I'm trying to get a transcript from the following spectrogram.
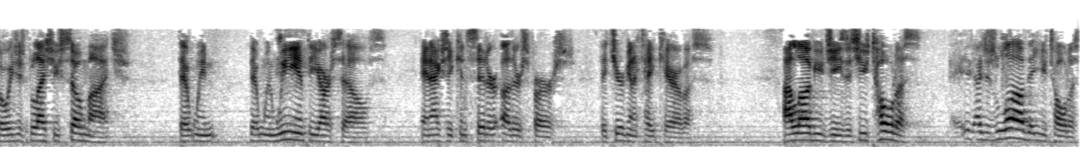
Lord, we just bless you so much that when, that when we empty ourselves and actually consider others first, that you're going to take care of us. I love you, Jesus. You told us, I just love that you told us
